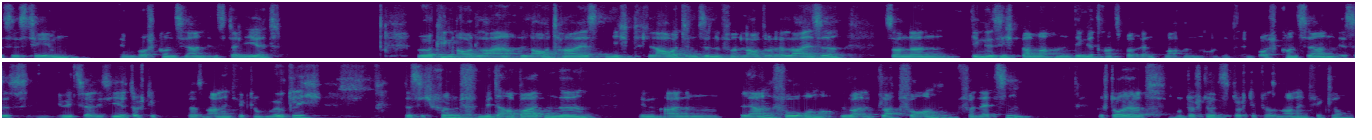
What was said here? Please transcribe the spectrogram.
System im Bosch-Konzern installiert. Working Out Loud heißt nicht laut im Sinne von laut oder leise, sondern Dinge sichtbar machen, Dinge transparent machen. Und im Bosch-Konzern ist es initialisiert durch die Personalentwicklung möglich, dass sich fünf Mitarbeitende in einem Lernforum über eine Plattform vernetzen, gesteuert, unterstützt durch die Personalentwicklung.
